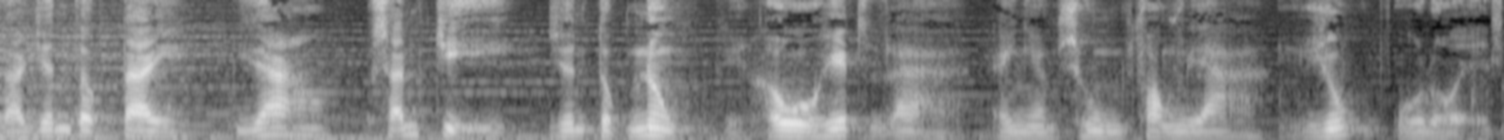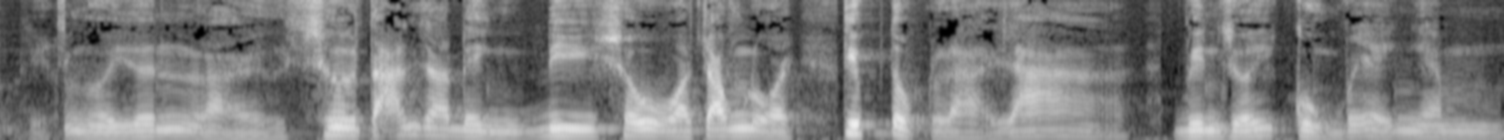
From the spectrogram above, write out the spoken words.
Là dân tộc Tây, Giao, Sán Chỉ, dân tộc Nùng thì hầu hết là anh em xung phong ra giúp bộ đội. Người dân là sơ tán gia đình đi sâu vào trong rồi tiếp tục là ra biên giới cùng với anh em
